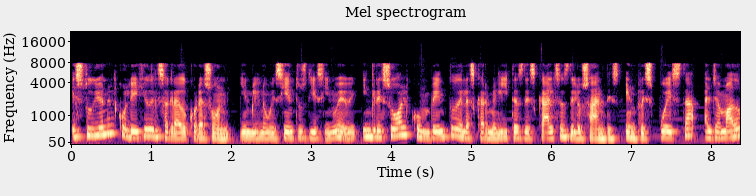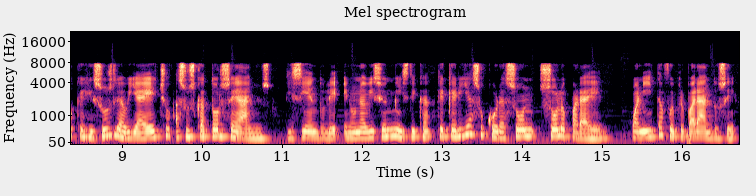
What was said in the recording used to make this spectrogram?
Estudió en el Colegio del Sagrado Corazón y en 1919 ingresó al convento de las Carmelitas Descalzas de los Andes en respuesta al llamado que Jesús le había hecho a sus 14 años, diciéndole en una visión mística que quería su corazón solo para él. Juanita fue preparándose,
